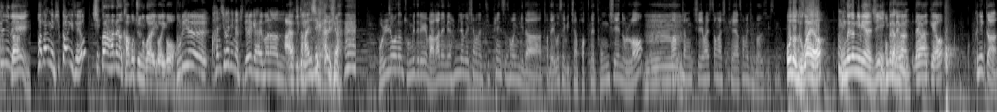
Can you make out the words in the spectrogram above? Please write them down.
평균이네. 사장님 10강이세요? 10강 하면 갑옷 주는 거야, 이거, 이거. 우리를 한 시간이나 기다리게 할 만한 아, 무슨 한 시간이야. 몰려오는 좀비들을 막아내며 협력을 시험하는 디펜스 섬입니다. 첫 네 곳에 위치한 버튼을 동시에 눌러 음. 중앙 장치 활성화시켜야 섬에 좀 얻을 수 있습니다. 오너 누가요? 공대장님이 해야지. 오케이, 내가, 내가 할게요. 그니까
